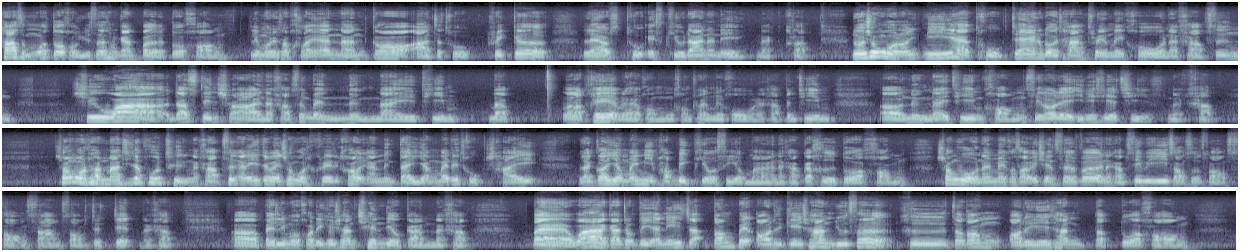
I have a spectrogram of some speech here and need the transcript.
ถ้าสมมติว่าตัวของ user ทำการเปิดตัวของ Remote Desktop Client นั้นก็อาจจะถูก trigger แล้วถูก execute ได้นั่นเองนะครับ โดยช่วงโหว่นี้เนี่ยถูกแจ้งโดยทาง Trend Micro นะครับ ซึ่งชื่อว่า Dustin Chai นะครับ ซึ่งเป็นหนึ่งในทีมแบบ ระดับเทพนะครับของของ t r a n m e c o นะครับ เป็นทีมเอ่อหนึ่งในทีมของ Zero Day Initiative นะครับ ช่องโหว่ถัดมาที่จะพูดถึงนะครับ ซึ่งอันนี้จะเป็นช่องโหว่ critical อีกอันหนึ่งแต่ยังไม่ได้ถูกใช้ แล้วก็ยังไม่มี public POC ออกมานะครับ ก็คือตัวของช่องโหว่ใน Microsoft Exchange Server นะครับ CVE 20223277 นะครับเอ่อเป็น Remote Code Execution เช่นเดียวกันนะครับ แต่ว่าการโจมตีอันนี้จะต้องเป็น authentication user คือจะต้อง authentication ตัดตัวของ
